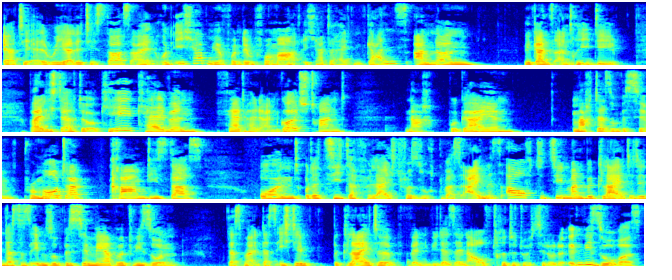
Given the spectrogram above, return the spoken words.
RTL Reality Stars ein und ich habe mir von dem Format, ich hatte halt einen ganz anderen, eine ganz andere Idee. Weil ich dachte, okay, Calvin fährt halt an Goldstrand nach Bulgarien, macht da so ein bisschen Promoter-Kram, dies, das. Und, oder zieht da vielleicht, versucht was eigenes aufzuziehen. Man begleitet ihn, dass es eben so ein bisschen mehr wird wie so ein, dass, man, dass ich den begleite, wenn wieder seine Auftritte durchzieht oder irgendwie sowas.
